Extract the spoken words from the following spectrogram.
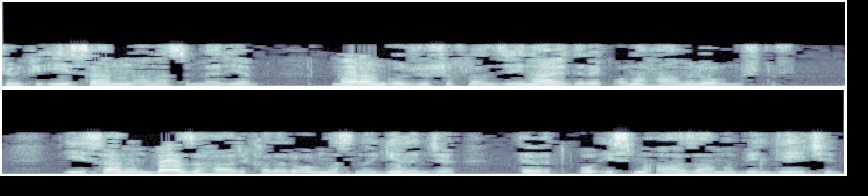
Çünkü İsa'nın anası Meryem marangoz Yusuf'la zina ederek ona hamile olmuştur. İsa'nın bazı harikaları olmasına gelince evet o ismi azamı bildiği için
